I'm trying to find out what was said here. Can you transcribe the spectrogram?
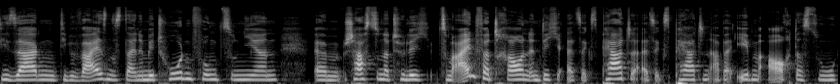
die sagen, die beweisen, dass deine Methoden funktionieren, ähm, schaffst du natürlich zum einen Vertrauen in dich als Experte, als Expertin, aber eben auch, dass du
